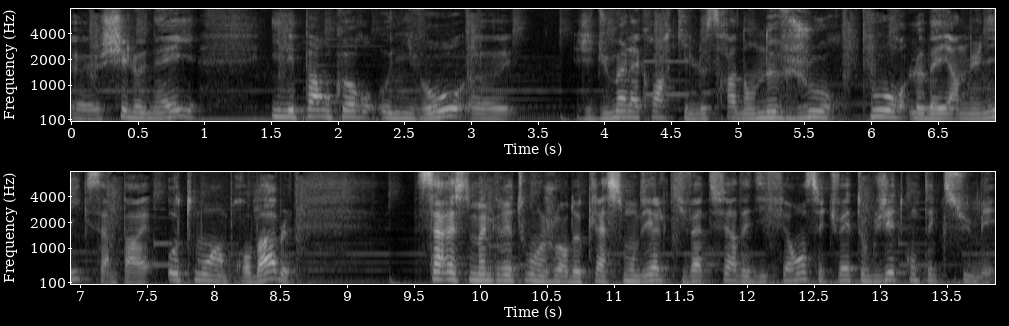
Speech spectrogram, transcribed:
euh, chez le Ney, il n'est pas encore au niveau, euh, j'ai du mal à croire qu'il le sera dans 9 jours pour le Bayern Munich, ça me paraît hautement improbable, ça reste malgré tout un joueur de classe mondiale qui va te faire des différences et tu vas être obligé de compter dessus. Mais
